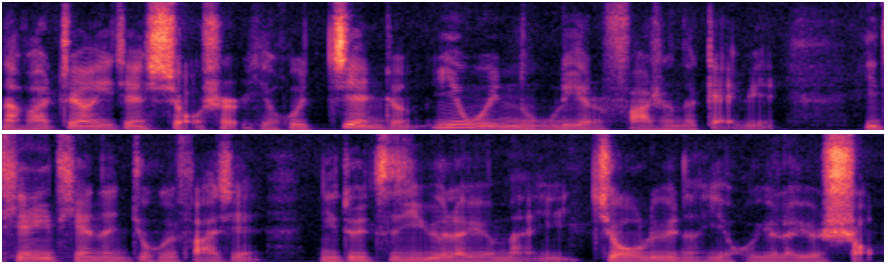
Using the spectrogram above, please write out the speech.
哪怕这样一件小事儿，也会见证因为努力而发生的改变。一天一天的，你就会发现你对自己越来越满意，焦虑呢也会越来越少。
